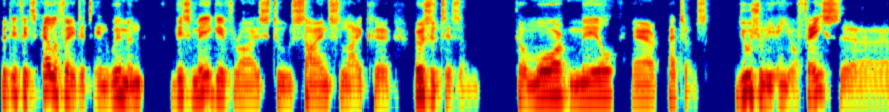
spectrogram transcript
But if it's elevated in women, this may give rise to signs like uh, hirsutism, so more male hair patterns, usually in your face, uh,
